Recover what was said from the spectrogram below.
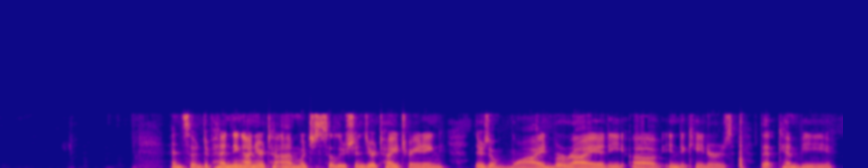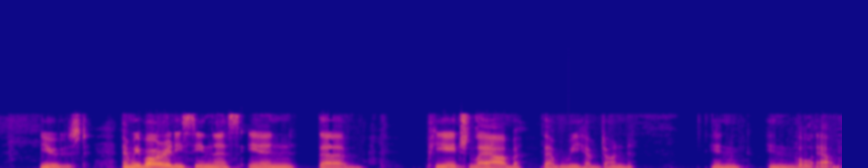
And so depending on your on which solutions you're titrating, there's a wide variety of indicators that can be used. And we've already seen this in the pH lab that we have done in, in the lab.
